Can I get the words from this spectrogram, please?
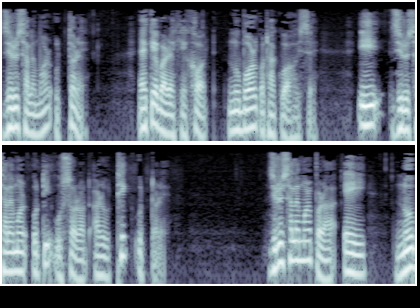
জিৰচালেমৰ উত্তৰে। একেবাৰে শেষত নুবৰ কথা কোৱা হৈছে। ই জিৰচালেমৰ অতি ওচৰত আৰু ঠিক উত্তৰে। জিৰচালেমৰ পৰা এই নুব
